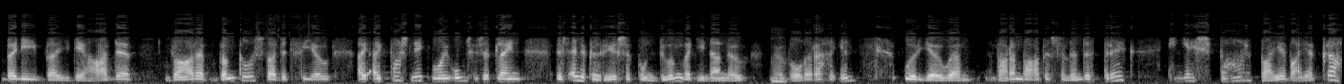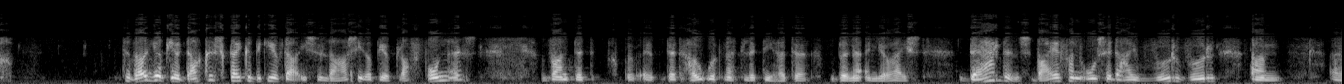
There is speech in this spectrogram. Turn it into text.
by die by die harde ware winkels wat dit vir jou hy, hy pas net mooi om soos 'n klein dis eintlik 'n reuse kondoom wat jy dan nou 'n wolderige een oor jou um, warmwater silinder trek en jy spaar baie baie krag. Terwyl jy op jou dak is, kyk 'n bietjie of daar isolasie op jou plafon is want dit dit hou ook natuurlik die hitte binne in jou huis. Derdens, baie van ons het daai woer woer um uh,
